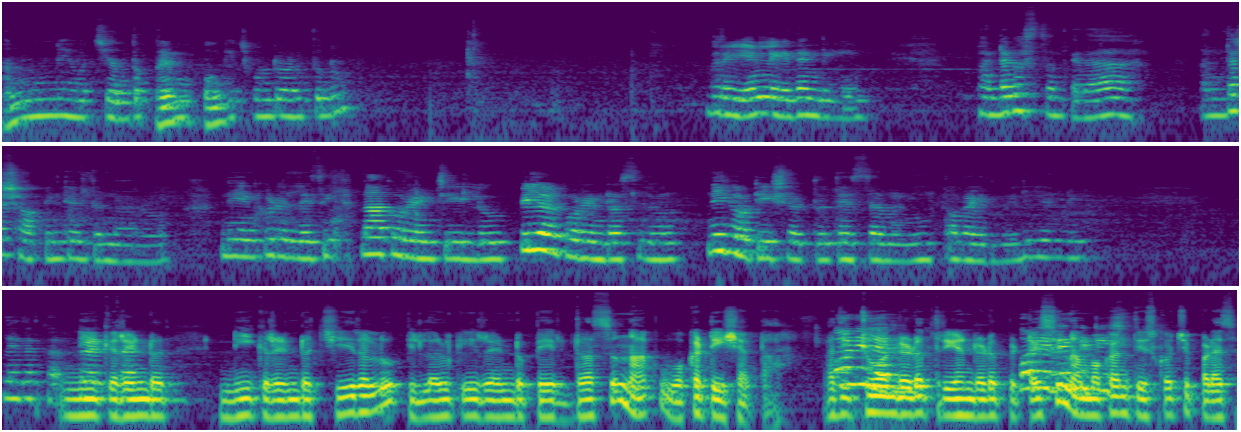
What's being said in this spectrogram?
అన్నీ వచ్చి అంత ప్రేమ పొంగించుకుంటూ అడుగుతున్నావు మరి ఏం లేదండి. పండగ వస్తుంది కదా. అందరు షాపింగ్కి వెళ్తున్నారు. నేను కూడా వెళ్ళేసి నాకు రెండు చీళ్ళు పిల్లలకు రెండు డ్రెస్సులు నీకు ఒక టీ షర్ట్ తెస్తామని ఒక ఐదు వేలు ఇవ్వండి. నీకు రెండు నీకు రెండు చీరలు పిల్లలకి రెండు పేరు డ్రెస్ నాకు ఒక టీ షర్టా అది టూ హండ్రెడ్ త్రీ హండ్రెడ్ పెట్టేసి నా ముఖాన్ని తీసుకొచ్చి పడేసి.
